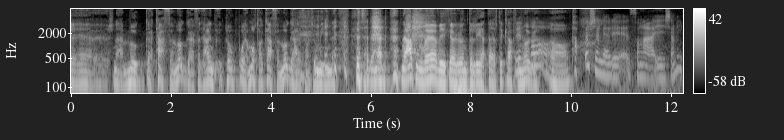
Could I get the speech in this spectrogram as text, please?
eh, såna här muggar, kaffemuggar. För jag hade inte kommit på jag måste ha kaffemuggar härifrån som minne. så den här, när allting var över gick jag runt och letade efter kaffemuggar. Ja. Pappers eller sådana i keramik?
